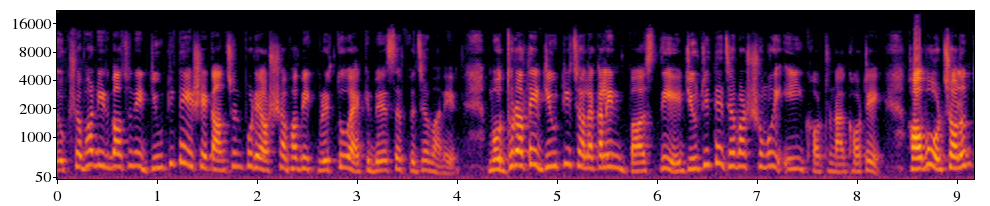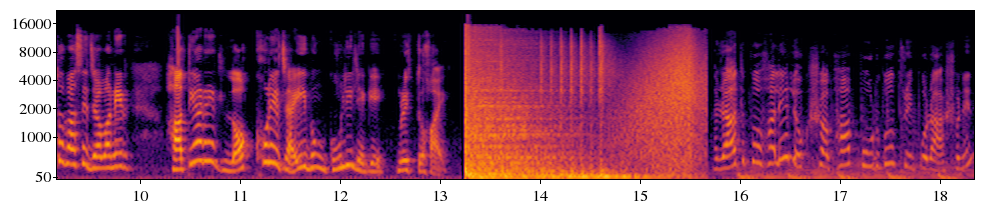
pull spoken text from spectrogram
লোকসভা নির্বাচনে ডিউটিতে এসে কাঞ্চনপুরে অস্বাভাবিক মৃত্যু এক বিএসএফ জওয়ানের। মধ্যরাতে ডিউটি চলাকালীন বাস দিয়ে ডিউটিতে যাওয়ার সময় এই ঘটনা ঘটে। খবর, চলন্ত বাসে জওয়ানের হাতিয়ারের লক খুলে যায় এবং গুলি লেগে মৃত্যু হয়। রাত পোহালে লোকসভা পূর্ব ত্রিপুরা আসনের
